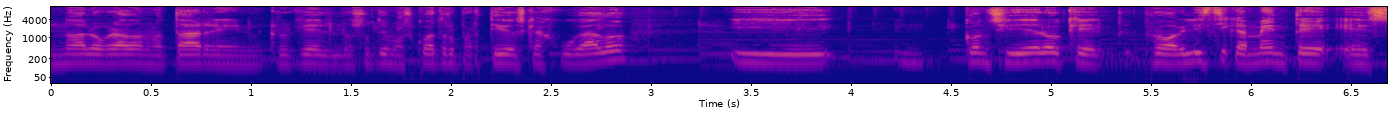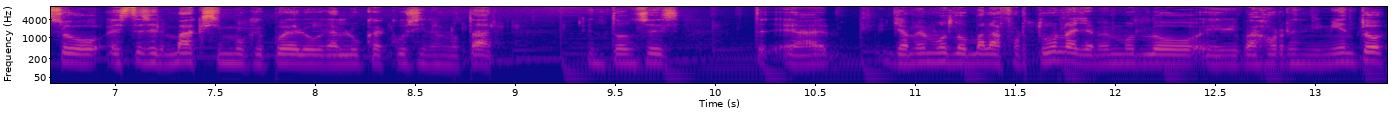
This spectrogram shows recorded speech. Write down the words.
no ha logrado anotar en creo que los últimos cuatro partidos que ha jugado y considero que probabilísticamente eso, este es el máximo que puede lograr Lukaku sin anotar. Entonces eh, llamémoslo mala fortuna, llamémoslo eh, bajo rendimiento.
